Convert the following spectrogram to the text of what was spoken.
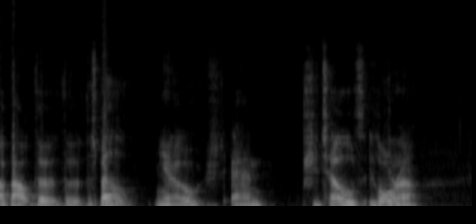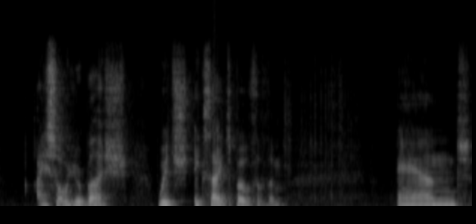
about the, the, the spell, you know, and she tells Elora, I saw your bush, which excites both of them. And,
